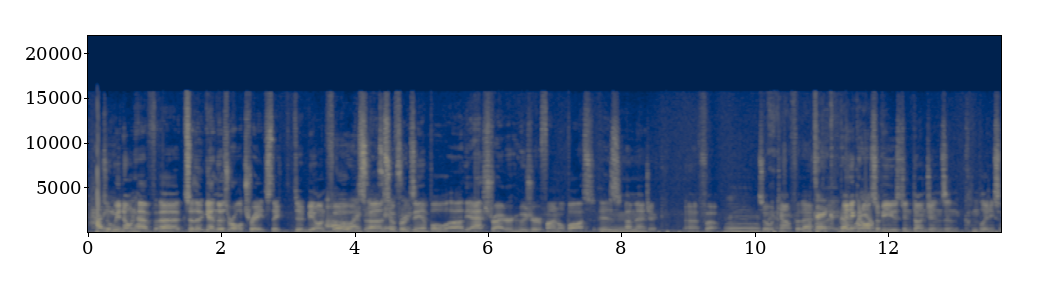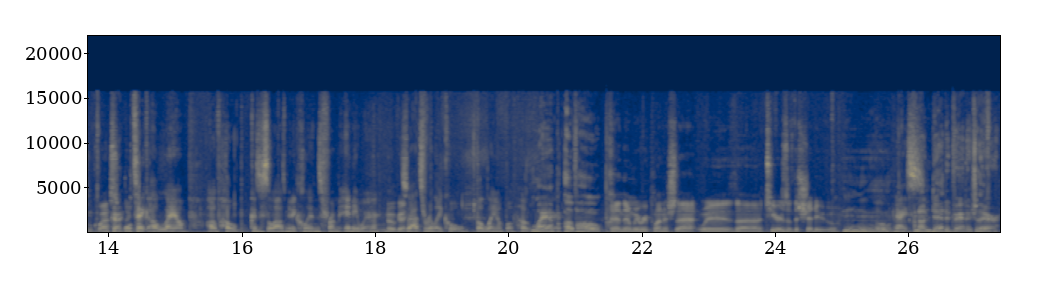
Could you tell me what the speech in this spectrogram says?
How do So you? we don't have. Uh, so th- again, those are all traits. They would be on Oh, I foes. see, I uh, so, I for see. example, uh, the Ash Strider, who's your final boss, is a magic. Uh, foe. so it would count for that. We'll take Right. the and it can also be used in dungeons and completing some quests. Okay. We'll take a lamp of hope because this allows me to cleanse from anywhere. Okay. So that's really cool. The lamp of hope. Lamp there. of Hope. And then we replenish that with uh, Tears of the Shadow. Ooh, nice. An undead advantage there.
